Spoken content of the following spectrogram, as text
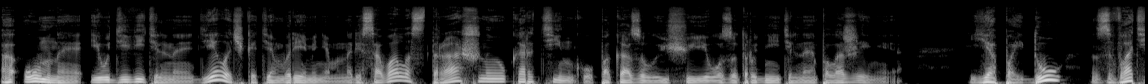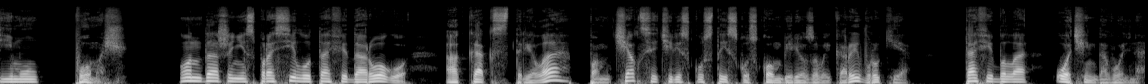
А умная и удивительная девочка тем временем нарисовала страшную картинку, показывающую его затруднительное положение. «Я пойду звать ему помощь». Он даже не спросил у Тафи дорогу, а как стрела помчался через кусты с куском березовой коры в руке. Тафи была очень довольна.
